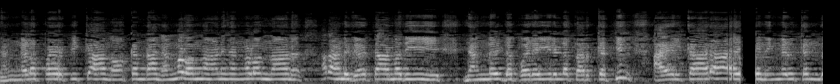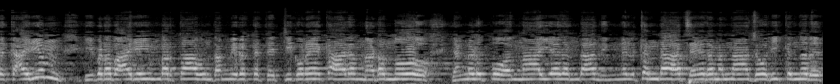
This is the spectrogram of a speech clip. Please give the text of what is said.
ഞങ്ങളെ പഴപ്പിക്കാൻ നോക്കണ്ട. ഞങ്ങളൊന്നാണ് ഞങ്ങളൊന്നാണ്. അതാണ് കേട്ടാ മതി. ഞങ്ങളുടെ പുരയിലുള്ള തർക്കത്തിൽ അയൽക്കാരായ നിങ്ങൾക്കെന്ത് കാര്യം? ഇവിടെ ഭാര്യയും ഭർത്താവും തമ്മിലൊക്കെ തെറ്റി കുറെ കാലം നടന്നു. ഞങ്ങളിപ്പോ ഒന്നായതെന്താ? നിങ്ങൾക്കെന്താ ചേരമെന്നാ ചോദിക്കുന്നത്?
